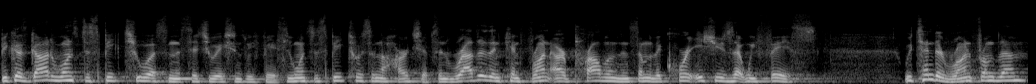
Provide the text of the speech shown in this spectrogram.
Because God wants to speak to us in the situations we face. He wants to speak to us in the hardships. And rather than confront our problems and some of the core issues that we face, we tend to run from them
